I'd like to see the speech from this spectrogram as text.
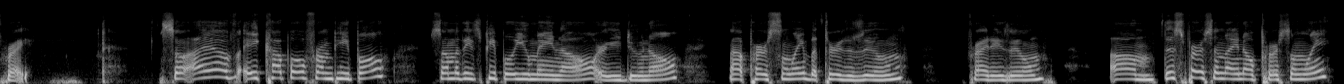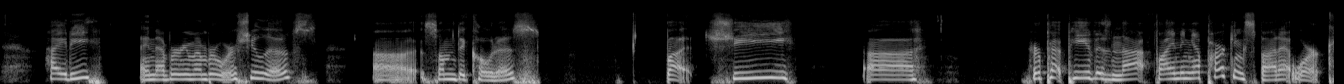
right. So I have a couple from people. Some of these people you may know or you do know, not personally, but through the Zoom, Friday Zoom. Um, this person I know personally, Heidi. I never remember where she lives. Uh, some Dakotas, but she, uh, her pet peeve is not finding a parking spot at work.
